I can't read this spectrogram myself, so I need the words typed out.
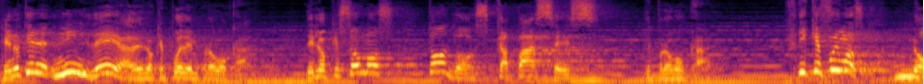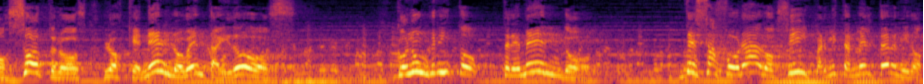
que no tienen ni idea de lo que pueden provocar, de lo que somos todos capaces de provocar. Y que fuimos nosotros los que en el 92, con un grito tremendo, desaforado, sí, permítanme el término,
